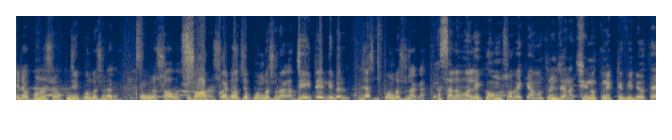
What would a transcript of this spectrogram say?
এটাও পনেরোশো। জি পনেরোশো টাকা। এগুলো সব সব কয়টা হচ্ছে পনেরোশো টাকা? যেইটাই নেবেন জাস্ট পনেরোশো টাকা। আসসালামু আলাইকুম সবাইকে আমন্ত্রণ জানাচ্ছি নতুন একটি ভিডিওতে।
